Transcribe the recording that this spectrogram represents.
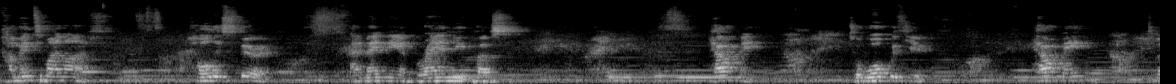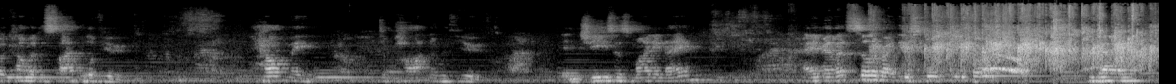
Come into my life, Holy Spirit, and make me a brand new person. Help me to walk with you. Help me to become a disciple of you. Help me to partner with you. In Jesus' mighty name, amen. Let's celebrate these three people today.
